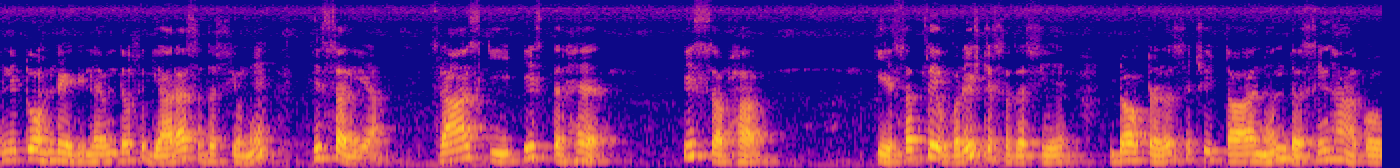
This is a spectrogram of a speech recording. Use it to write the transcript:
यानी टू हंड्रेड इलेवन, दो सौ ग्यारह सदस्यों ने हिस्सा लिया। फ्रांस की इस तरह इस सभा के सबसे वरिष्ठ सदस्य डॉक्टर सचितानंद सिन्हा को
